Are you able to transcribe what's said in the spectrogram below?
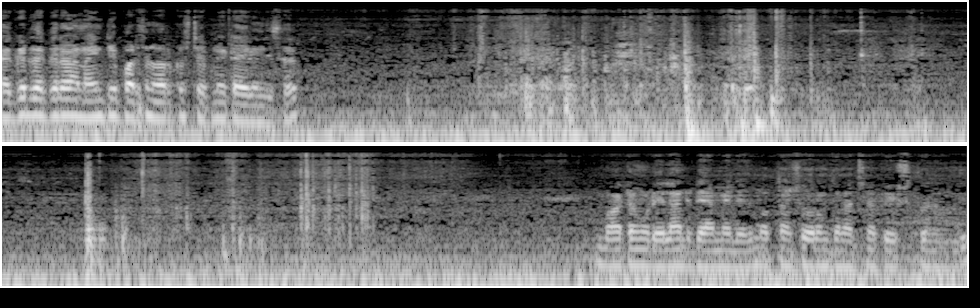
దగ్గర దగ్గర నైంటీ పర్సెంట్ వరకు స్టెప్నీ టైర్ ఉంది సార్. బాటం కూడా ఎలాంటి డ్యామేజ్ లేదు. మొత్తం షోరూమ్తో నచ్చిన పేస్ట్తో ఉంది.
